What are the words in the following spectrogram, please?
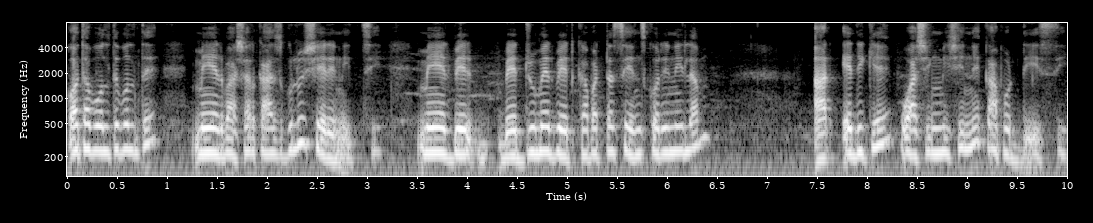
কথা বলতে বলতে মেয়ের বাসার কাজগুলো সেরে নিচ্ছি। মেয়ের বেডরুমের বেড কাভারটা চেঞ্জ করে নিলাম। আর এদিকে ওয়াশিং মেশিনে কাপড় দিয়েছি।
